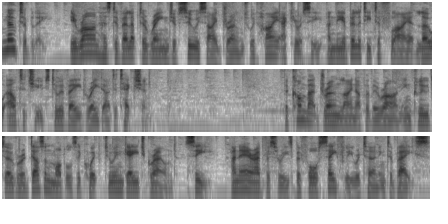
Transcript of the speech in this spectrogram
Notably, Iran has developed a range of suicide drones with high accuracy and the ability to fly at low altitudes to evade radar detection. The combat drone lineup of Iran includes over a dozen models equipped to engage ground, sea, and air adversaries before safely returning to base.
